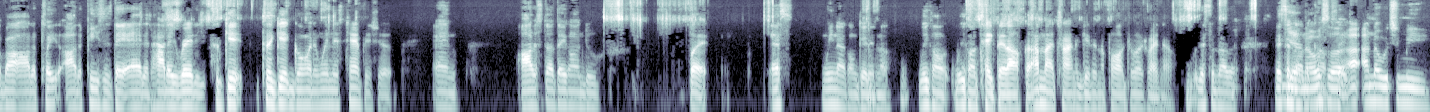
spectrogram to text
about all the play, all the pieces they added, how they ready to get to get going and win this championship, and all the stuff they gonna do. But that's we not gonna get it enough. We gonna we gonna take that off. i I'm not trying to get into Paul George right now. That's another. That's yeah, another no, it's conversation. a, I, I know what you mean.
